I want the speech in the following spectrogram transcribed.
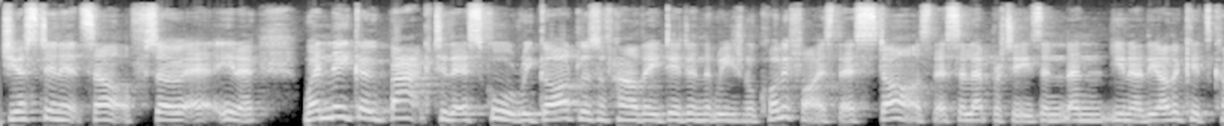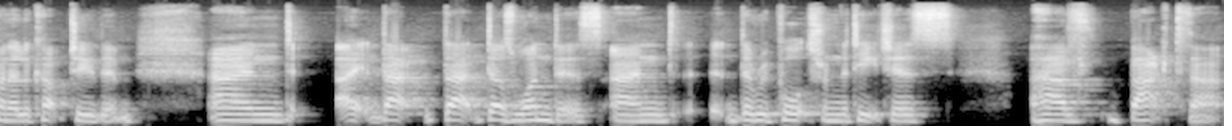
just in itself. So, uh, you know, when they go back to their school, regardless of how they did in the regional qualifiers, they're stars, they're celebrities, and, and you know, the other kids kind of look up to them. And I, that, that does wonders. And the reports from the teachers have backed that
